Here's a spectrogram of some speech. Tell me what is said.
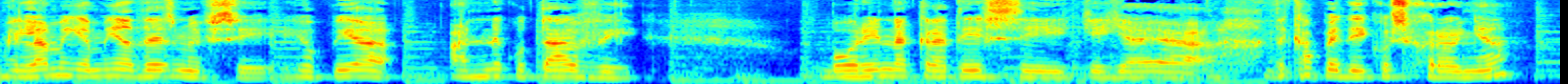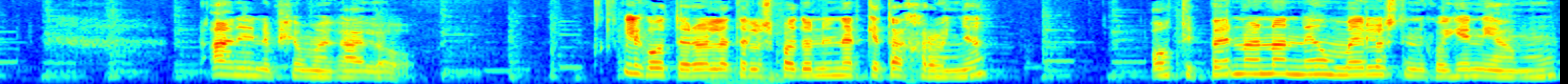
μιλάμε για μία δέσμευση η οποία αν είναι κουτάβι μπορεί να κρατήσει και για 15-20 χρόνια. Αν είναι πιο μεγάλο λιγότερο, αλλά τέλος πάντων είναι αρκετά χρόνια. Ότι παίρνω ένα νέο μέλος στην οικογένειά μου.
